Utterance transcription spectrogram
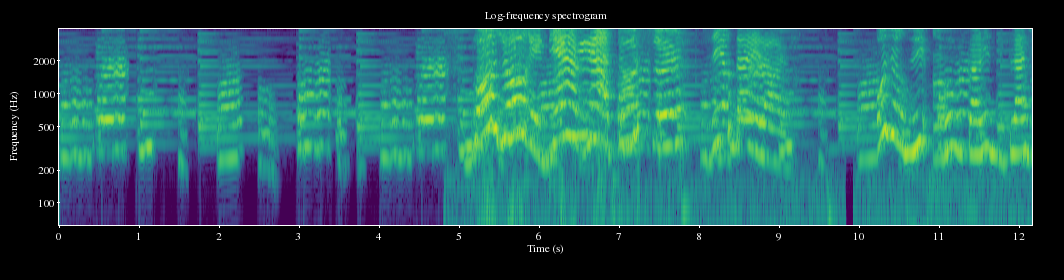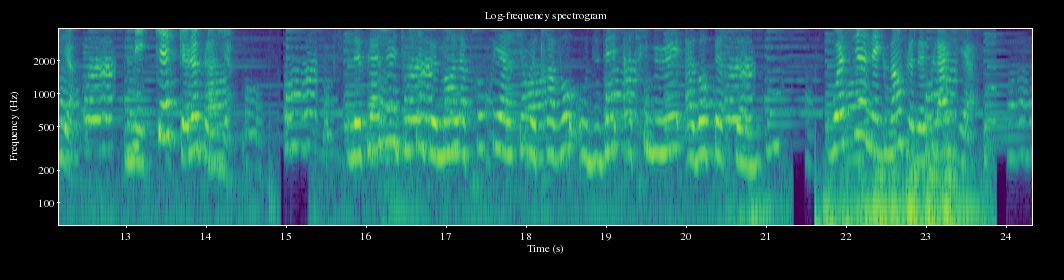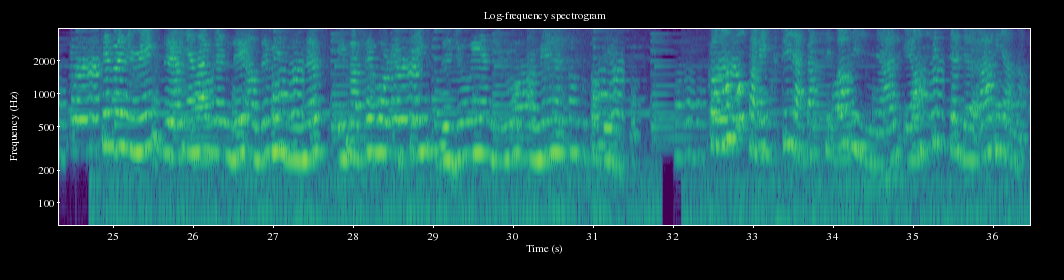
Bonjour et bienvenue à tous sur Gire dans l'air. Aujourd'hui, on va vous parler du plagiat. Mais qu'est-ce que le plagiat? Le plagiat est tout simplement l'appropriation de travaux ou d'idées attribuées à d'autres personnes. Voici un exemple de plagiat. Seven Rings de Ariana Grande en 2019 et My Favorite Things de Julie Andrew en 1961. Commençons par écouter la partie originale et ensuite celle de Ariana.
